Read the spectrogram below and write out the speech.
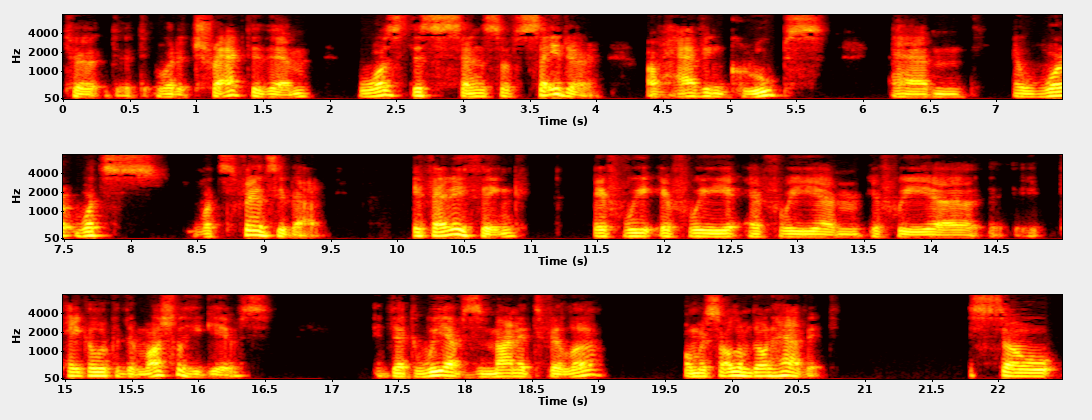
to, to what attracted them was this sense of seder, of having groups, um, and what, what's what's fancy about it? If anything, if we if we if we um, if we uh, take a look at the mushal he gives, that we have zmanet tefillah, or don't have it. So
